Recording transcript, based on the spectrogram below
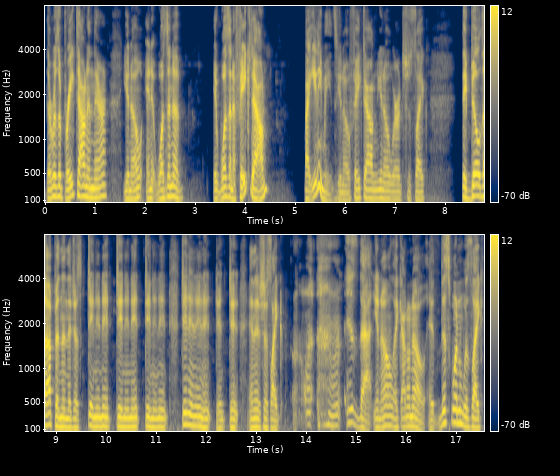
there was a breakdown in there, you know, and it wasn't a it wasn't a fake down by any means, you know, fake down, you know, where it's just like they build up and then they just din in it, din in it, din in it, din in it, din, din, and it's just like what is that, you know? Like I don't know. It, this one was like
